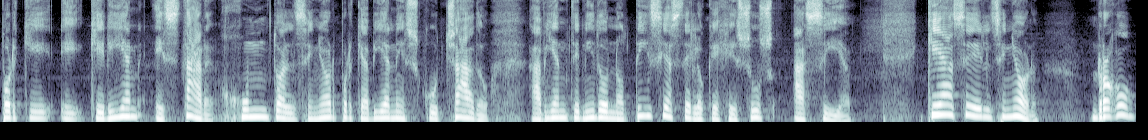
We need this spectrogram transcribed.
Porque eh, querían estar junto al Señor, porque habían escuchado, habían tenido noticias de lo que Jesús hacía. ¿Qué hace el Señor? Rogó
